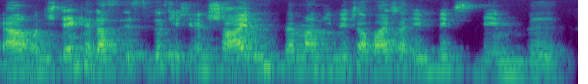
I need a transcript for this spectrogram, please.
Ja, und ich denke, das ist wirklich entscheidend, wenn man die Mitarbeiter eben mitnehmen will.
